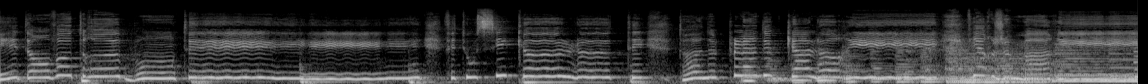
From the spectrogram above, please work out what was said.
Et dans votre bonté, faites aussi que le thé donne plein de calories. Vierge Marie.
